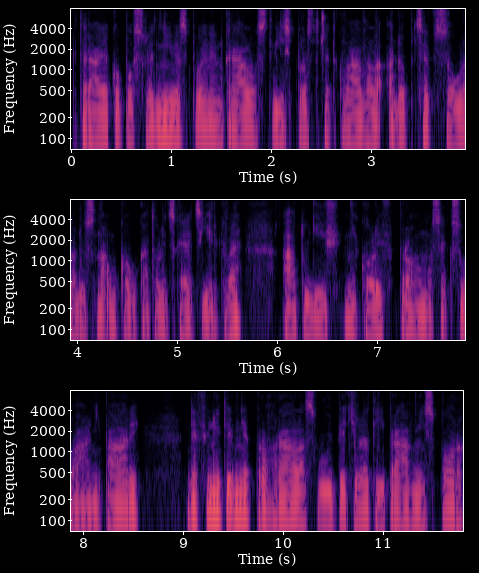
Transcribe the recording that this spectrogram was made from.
která jako poslední ve Spojeném království zprostředkovávala adopce v souladu s naukou katolické církve a tudíž nikoliv pro homosexuální páry, definitivně prohrála svůj pětiletý právní spor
